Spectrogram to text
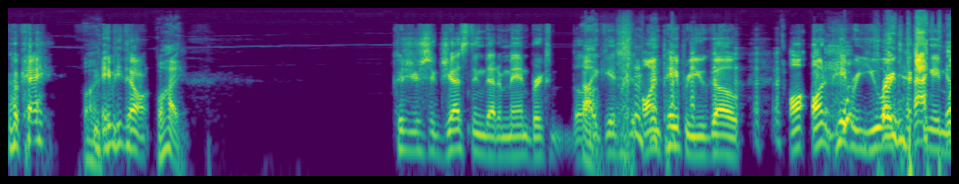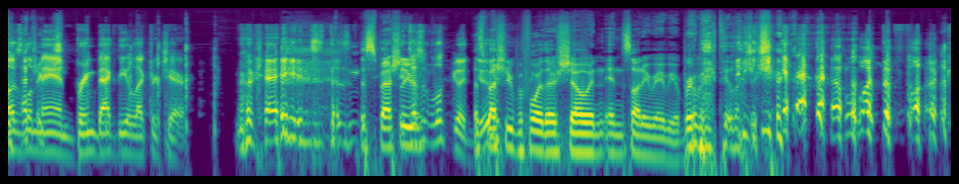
Okay? Why? Maybe don't. Why? Because you're suggesting that a man breaks like it's on paper you go on, on paper you Oh. Bring are texting a Muslim man bring back the electric chair. Okay? It just doesn't Especially, it doesn't look good, dude. especially before their show in, in Saudi Arabia. Bring back the electric chair. yeah, what the fuck?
